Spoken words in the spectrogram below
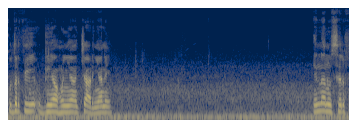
ਕੁਦਰਤੀ ਉੱਗੀਆਂ ਹੋਈਆਂ ਝਾੜੀਆਂ ਨੇ ਇਹਨਾਂ ਨੂੰ ਸਿਰਫ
